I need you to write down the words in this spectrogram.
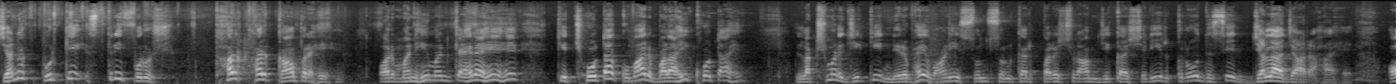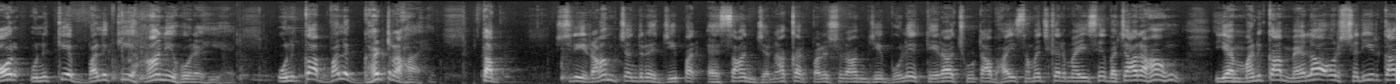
जनकपुर के स्त्री पुरुष थर थर काँप रहे हैं और मन ही मन कह रहे हैं कि छोटा कुमार बड़ा ही खोटा है। लक्ष्मण जी की निर्भय वाणी सुन सुनकर परशुराम जी का शरीर क्रोध से जला जा रहा है और उनके बल की हानि हो रही है। उनका बल घट रहा है। तब श्री रामचंद्र जी पर एहसान जनाकर परशुराम जी बोले, तेरा छोटा भाई समझकर मैं इसे बचा रहा हूँ। यह मन का मैला और शरीर का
